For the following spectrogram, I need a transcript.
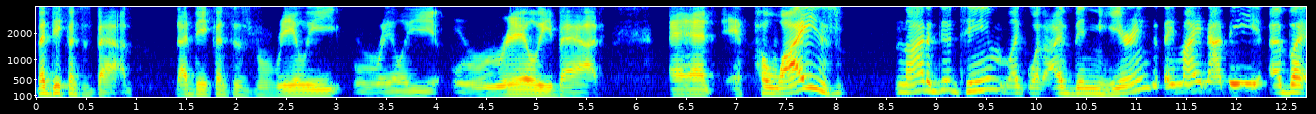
that defense is bad. That defense is really, really, really bad. And if Hawaii's not a good team, like what I've been hearing that they might not be, uh, but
